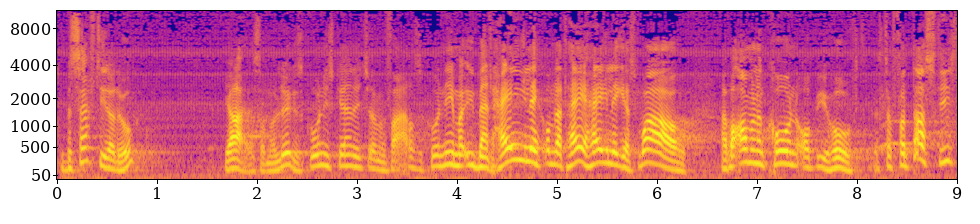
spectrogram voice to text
Beseft u dat ook? Ja, dat is allemaal leuk, dat is koningskind, weet je, mijn vader is koning. Nee, maar u bent heilig omdat hij heilig is. Wauw, we hebben allemaal een kroon op uw hoofd. Dat is toch fantastisch?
